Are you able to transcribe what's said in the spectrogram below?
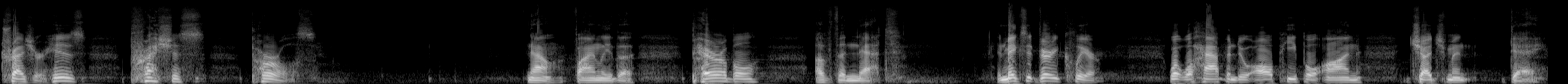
treasure, his precious pearls. Now, finally, the parable of the net. It makes it very clear what will happen to all people on Judgment Day.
